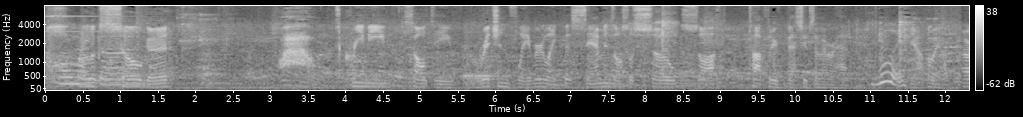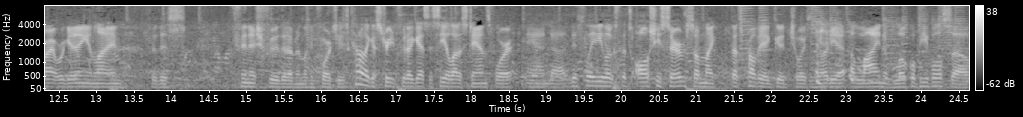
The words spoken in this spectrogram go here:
Oh my It looks God. so good. Wow. It's creamy, salty, rich in flavor. Like this salmon's also so soft. Top three best soups I've ever had. Really? Yeah. Oh yeah. All right, we're getting in line for this Finnish food that I've been looking forward to. It's kind of like a street food, I guess. I see a lot of stands for it. And uh, this lady looks, that's all she serves. So I'm like, that's probably a good choice. There's already a, a line of local people. So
